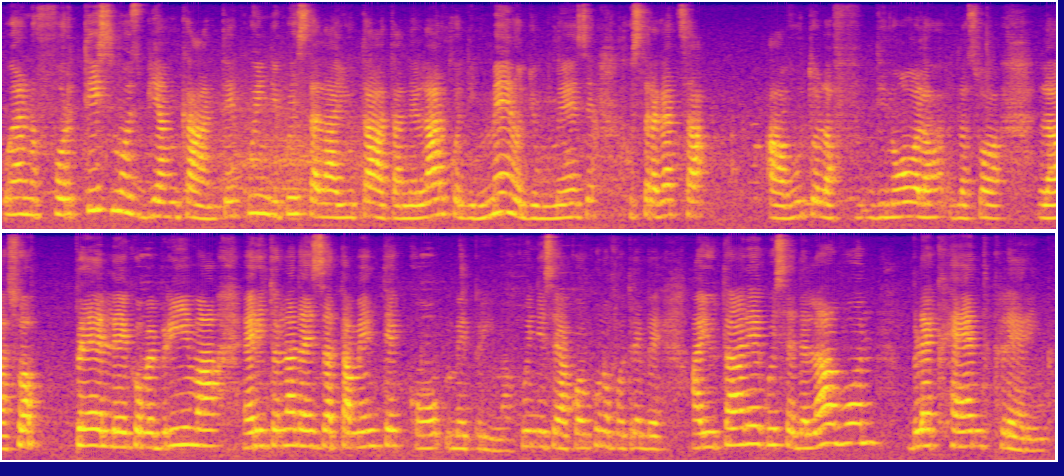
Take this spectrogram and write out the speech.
un fortissimo sbiancante quindi questa l'ha aiutata nell'arco di meno di un mese. Questa ragazza ha avuto la, di nuovo la, la, sua, la sua pelle come prima è ritornata esattamente come prima. Quindi se a qualcuno potrebbe aiutare questo è dell'Avon Black Hand Clearing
